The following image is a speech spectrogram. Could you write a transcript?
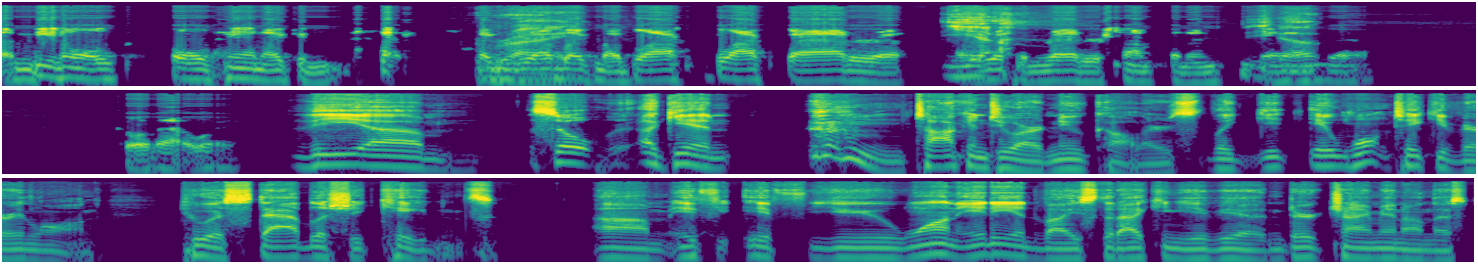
a mean old old hen, I can. I can Right. grab like my black black bat or a, a Yeah. and red or something and, Yeah. and uh, go that way. The um so again talking to our new callers, like it, it won't take you very long to establish a cadence. Um if if you want any advice that I can give you and Dirk chime in on this,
